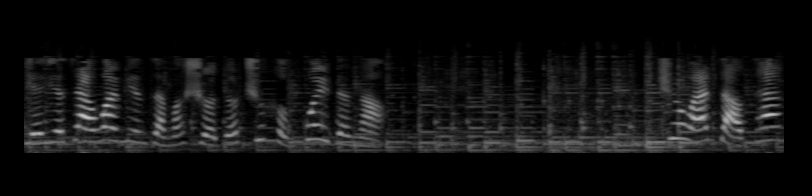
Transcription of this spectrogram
爷爷在外面怎么舍得吃很贵的呢？吃完早餐，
